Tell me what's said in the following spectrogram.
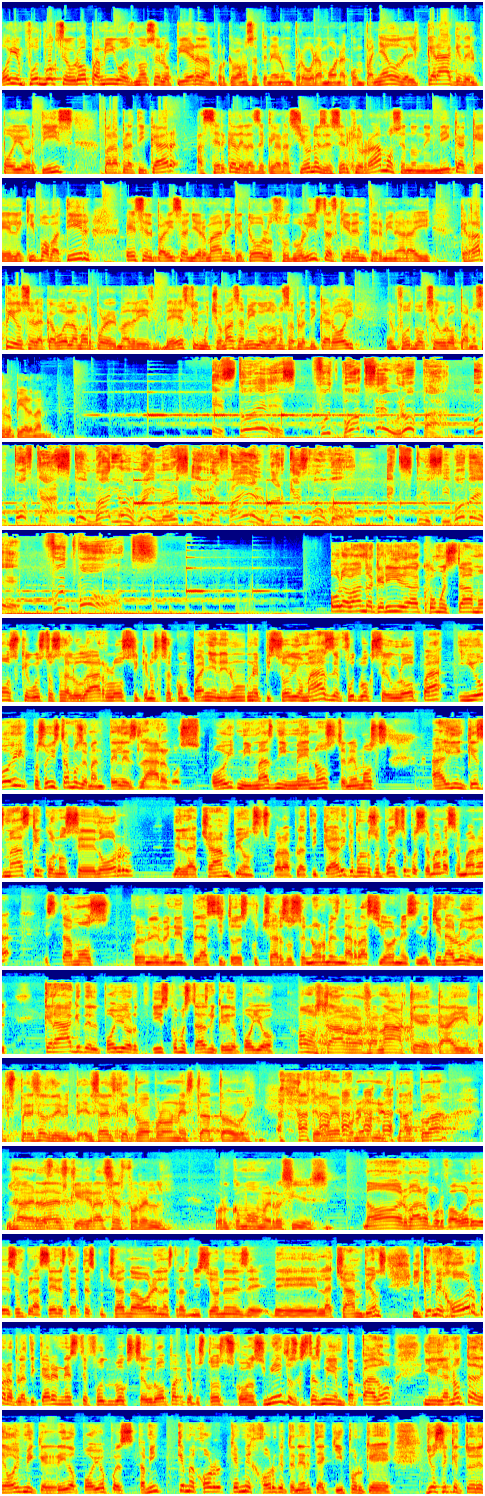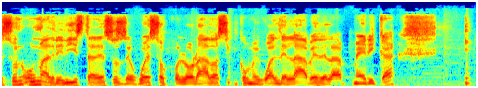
Hoy en Footbox Europa, amigos, no se lo pierdan porque vamos a tener un programón acompañado del crack del Pollo Ortiz para platicar acerca de las declaraciones de Sergio Ramos, en donde indica que el equipo a batir es el Paris Saint-Germain y que todos los futbolistas quieren terminar ahí. Que rápido se le acabó el amor por el Madrid. De esto y mucho más, amigos, vamos a platicar hoy en Footbox Europa. No se lo pierdan. Esto es Footbox Europa, un podcast con Marion Reimers y Rafael Márquez Lugo, exclusivo de Footbox. Hola banda querida, ¿cómo estamos? Qué gusto saludarlos y que nos acompañen en un episodio más de Footbox Europa. Y hoy, pues hoy estamos de manteles largos. Hoy ni más ni menos tenemos a alguien que es más que conocedor de la Champions para platicar y que por supuesto pues semana a semana estamos con el beneplácito de escuchar sus enormes narraciones. ¿Y de quién hablo? Del crack del Pollo Ortiz. ¿Cómo estás, mi querido Pollo? ¿Cómo estás, Rafa? Nada, qué detalle. Te expresas de... ¿Sabes qué? Te voy a poner una estatua, güey. Te voy a poner una estatua. La verdad es que gracias por el... por cómo me recibes. No, hermano, por favor, es un placer estarte escuchando ahora en las transmisiones de, la Champions. Y qué mejor para platicar en este Footbox Europa, que pues todos tus conocimientos, que estás muy empapado. Y la nota de hoy, mi querido Pollo, pues también qué mejor, qué mejor que tenerte aquí, porque yo sé que tú eres un, madridista de esos de hueso colorado, así como igual del AVE, de la América.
